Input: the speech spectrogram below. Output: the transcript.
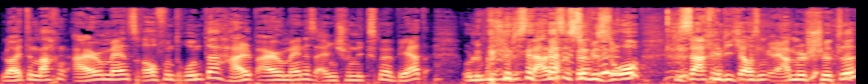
Leute machen Ironmans rauf und runter. Halb Ironman ist eigentlich schon nichts mehr wert. Olympische Distanz ist sowieso die Sache, die ich aus dem Ärmel schüttel.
